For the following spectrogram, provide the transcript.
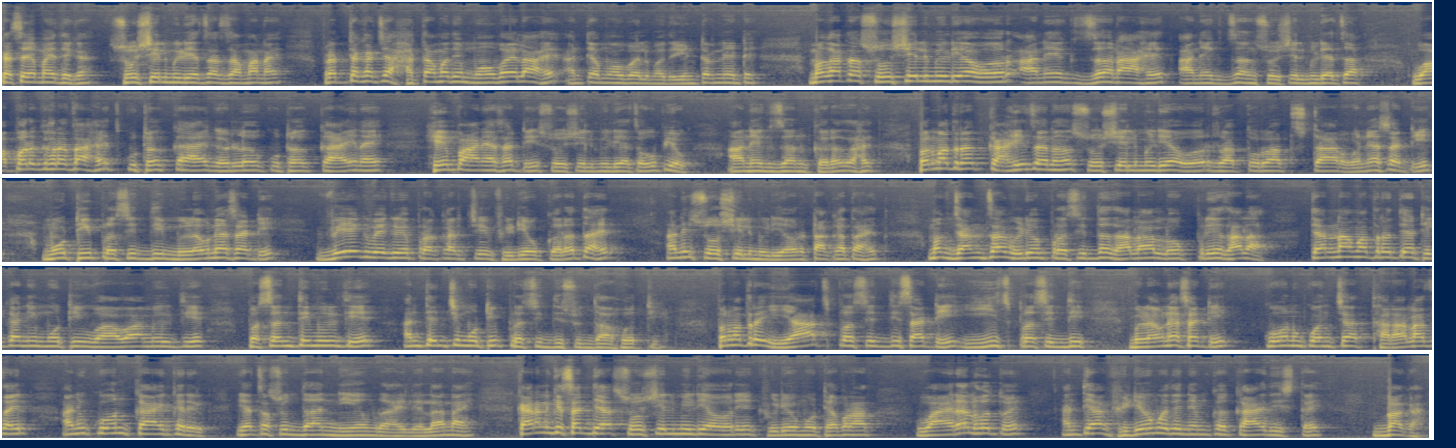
कसं आहे माहिती आहे का? सोशल मीडियाचा जमाना आहे. प्रत्येकाच्या हातामध्ये मोबाईल आहे आणि त्या मोबाईलमध्ये इंटरनेट आहे. मग आता सोशल मीडियावर अनेक जण आहेत अनेक जण सोशल मीडियाचा वापर करत आहेत. कुठं काय घडलं कुठं काय नाही हे पाहण्यासाठी सोशल मीडियाचा उपयोग अनेक जण करत आहेत. पण मात्र काही जण सोशल मीडियावर रातोरात स्टार होण्यासाठी मोठी प्रसिद्धी मिळवण्यासाठी वेगवेगळे प्रकारचे व्हिडिओ करत आहेत आणि सोशल मीडियावर टाकत आहेत. मग ज्यांचा व्हिडिओ प्रसिद्ध झाला लोकप्रिय झाला त्यांना मात्र त्या ठिकाणी मोठी वावा मिळते पसंती मिळते आणि त्यांची मोठी प्रसिद्धीसुद्धा होती. पण मात्र याच प्रसिद्धीसाठी हीच प्रसिद्धी मिळवण्यासाठी कोण कोणत्या थराला जाईल आणि कोण काय करेल याचासुद्धा नियम राहिलेला नाही. कारण की सध्या सोशल मीडियावर एक व्हिडिओ मोठ्या प्रमाणात व्हायरल होतो आहे आणि त्या व्हिडिओमध्ये नेमकं काय दिसतंय बघा.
